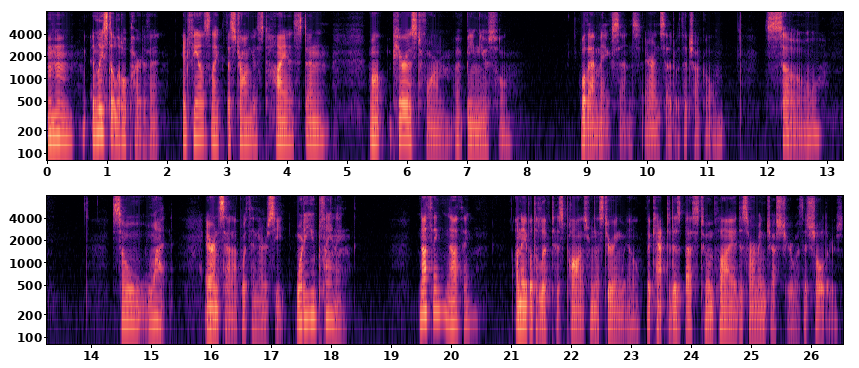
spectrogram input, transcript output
Mm hmm, at least a little part of it. It feels like the strongest, highest, and, well, purest form of being useful. Well, that makes sense, Aaron said with a chuckle. So. So what? Aaron sat up within her seat. What are you planning? Nothing, nothing. Unable to lift his paws from the steering wheel, the cat did his best to imply a disarming gesture with his shoulders.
